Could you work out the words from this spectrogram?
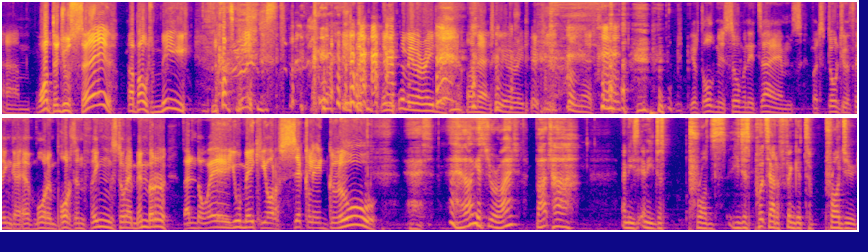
Um, what did you say about me not being? let, me, let me have a redo on that. Let me have a redo on that. You've told me so many times, but don't you think I have more important things to remember than the way you make your sickly glue? Yes, yeah, I guess you're right. But uh, and he's and he just prods. He just puts out a finger to prod you.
